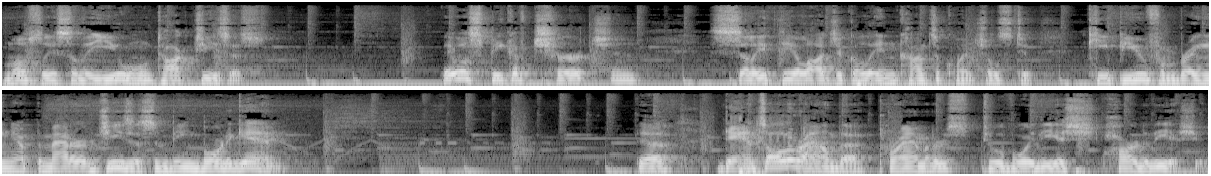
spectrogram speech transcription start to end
mostly so that you won't talk Jesus. They will speak of church and silly theological inconsequentials to keep you from bringing up the matter of Jesus and being born again. They'll dance all around the parameters to avoid the ish- heart of the issue.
